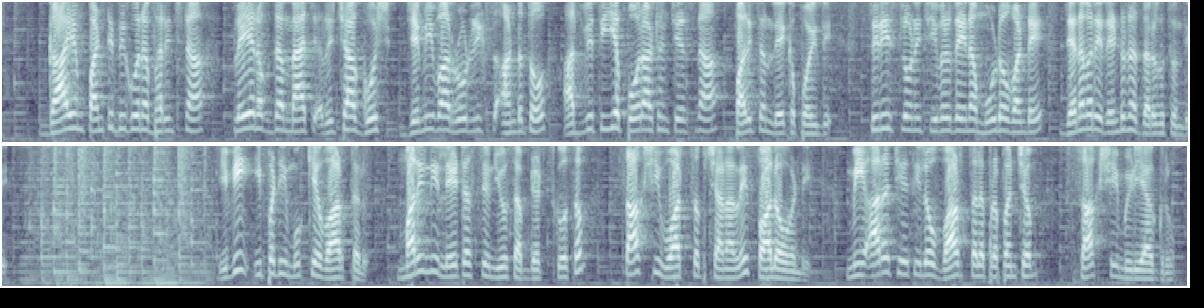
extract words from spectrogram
గాయం పంటి బిగున భరించిన player of the match Richa Ghosh Jemimah Rodrigues అండతో అద్వితీయ పోరాటం చేసినా ఫలితం లేకపోయింది. సిరీస్లోని చివరిదైన మూడో వన్డే జనవరి రెండున జరుగుతుంది. ఇవి ఇప్పటి ముఖ్య వార్తలు. మరిన్ని లేటెస్ట్ న్యూస్ అప్డేట్స్ కోసం సాక్షి వాట్సాప్ ఛానల్ని ఫాలో అవ్వండి. మీ అరచేతిలో వార్తల ప్రపంచం సాక్షి మీడియా గ్రూప్.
